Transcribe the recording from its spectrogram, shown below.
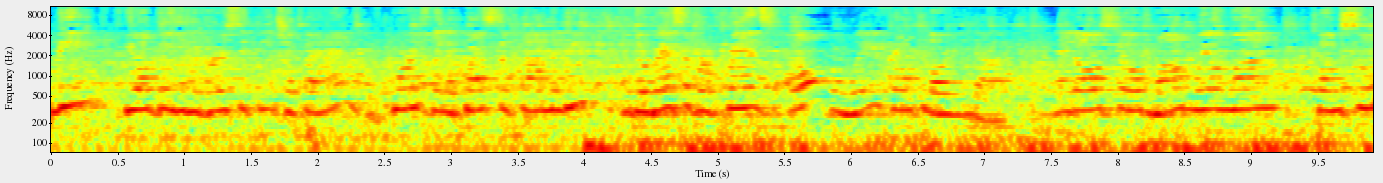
Lee, Hyogo University, Japan, of course, the La Cuesta family, and the rest of our friends all the way from Florida. And also Mom Wilma Komso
